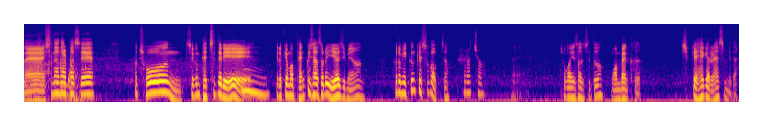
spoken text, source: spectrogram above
네, 신한 알파스의 뭐 좋은 지금 배치들이 음, 이렇게 뭐 뱅크샷으로 이어지면 흐름이 끊길 수가 없죠. 그렇죠. 조건희 선수도 원뱅크 쉽게 해결을 했습니다.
